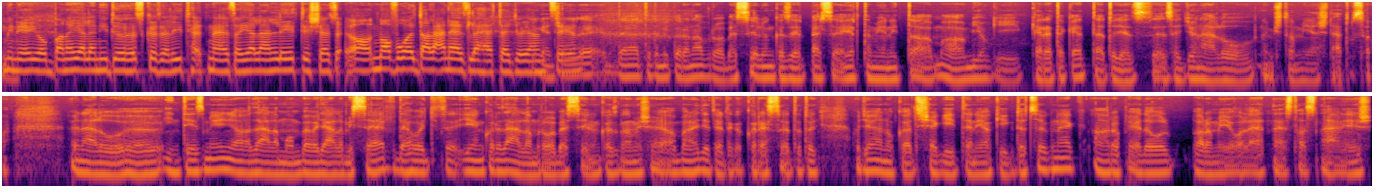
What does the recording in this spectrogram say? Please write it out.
minél jobban a jelen időhöz közelíthetne ez a jelenlét, és ez a NAV oldalán ez lehet egy olyan Igen, cél. de, de hát, amikor a NAV-ról beszélünk, azért persze értem én itt a, a jogi kereteket, tehát hogy ez, ez egy önálló, is tudom milyen státusza van, önálló ö, intézmény az államon be, vagy állami szerv, de hogy ilyenkor az államról beszélünk, azt gondolom, és abban egyetértek akkor ezt, tehát, hogy, hogy olyanokat segíteni, akik döcögnek, arra például baromi jól lehetne ezt használni, és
